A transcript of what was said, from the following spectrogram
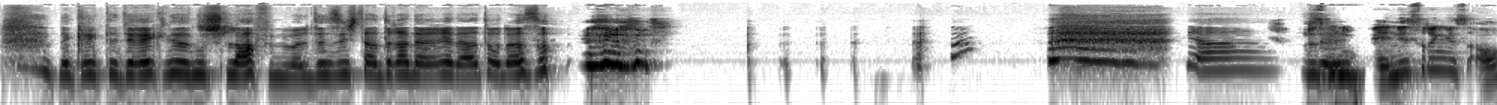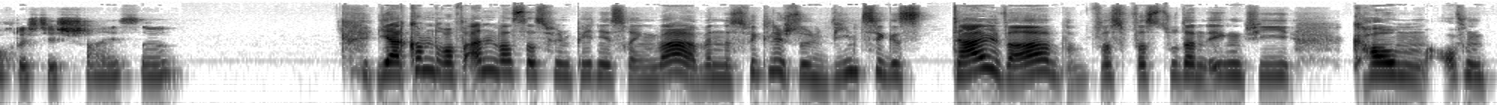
Dann kriegt er direkt wieder einen Schlaffen, weil der sich dann dran erinnert oder so. Ja, Das mit dem Penisring ist auch richtig scheiße. Ja, kommt drauf an, was das für ein Penisring war. Wenn das wirklich so ein winziges Teil war, was was du dann irgendwie kaum auf 'n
